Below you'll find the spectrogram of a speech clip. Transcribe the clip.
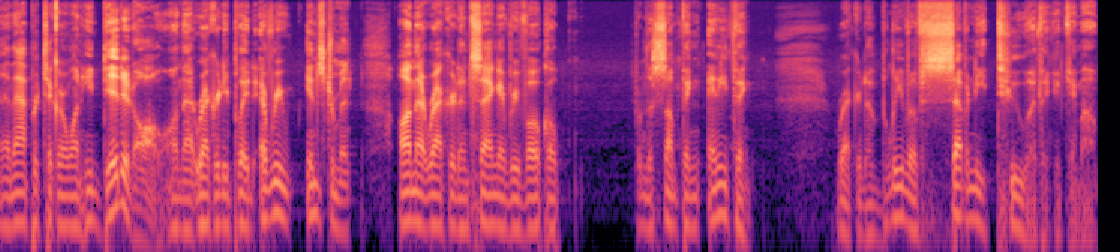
And that particular one, he did it all on that record. He played every instrument on that record and sang every vocal from the Something Anything record, I believe of 72, I think it came out.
